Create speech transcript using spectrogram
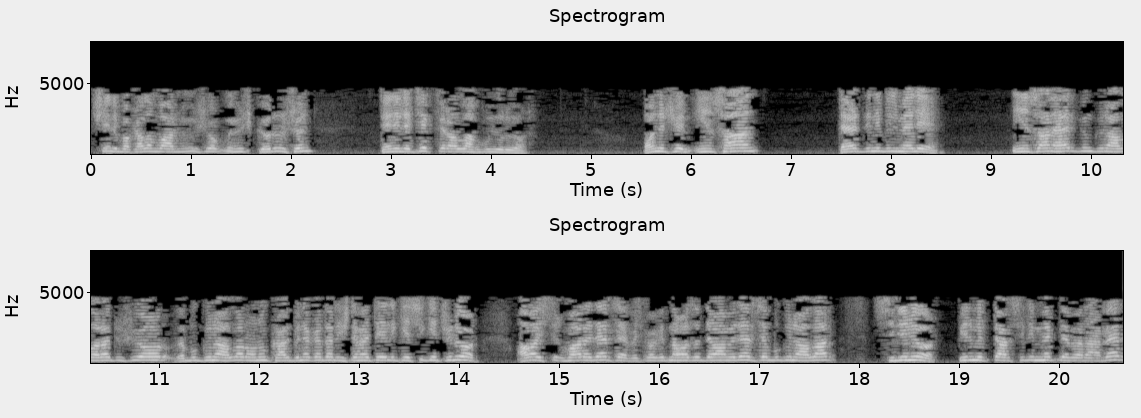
Şimdi bakalım var mıymış yok muymuş görürsün. Denilecektir Allah buyuruyor. Onun için insan derdini bilmeli. İnsan her gün günahlara düşüyor ve bu günahlar onun kalbine kadar işleme tehlikesi geçiriyor. Ama istiğfar ederse, beş vakit namazı devam ederse bu günahlar siliniyor. Bir miktar silinmekle beraber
